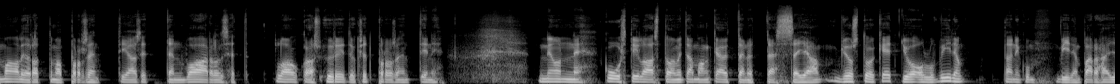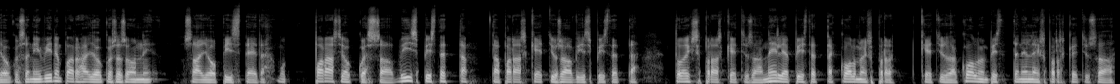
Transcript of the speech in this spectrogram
maali odottama prosentti ja sitten vaaralliset laukausyritykset prosentti, niin ne on ne kuusi tilastoa, mitä mä oon käyttänyt tässä. Ja jos tuo ketju on ollut viiden tai niin kuin viiden parhaan joukossa, niin viiden parhaan joukossa se on, niin saa jo pisteitä, mutta paras joukkue saa viisi pistettä, tai paras ketju saa viisi pistettä, toiseksi paras ketju saa neljä pistettä, kolmeksi paras ketju saa kolme pistettä, neljänneksi paras ketju saa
